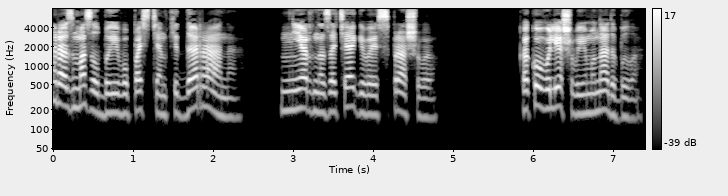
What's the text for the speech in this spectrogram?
Размазал бы его по стенке, да рано. Нервно затягиваясь, спрашиваю. Какого лешего ему надо было?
